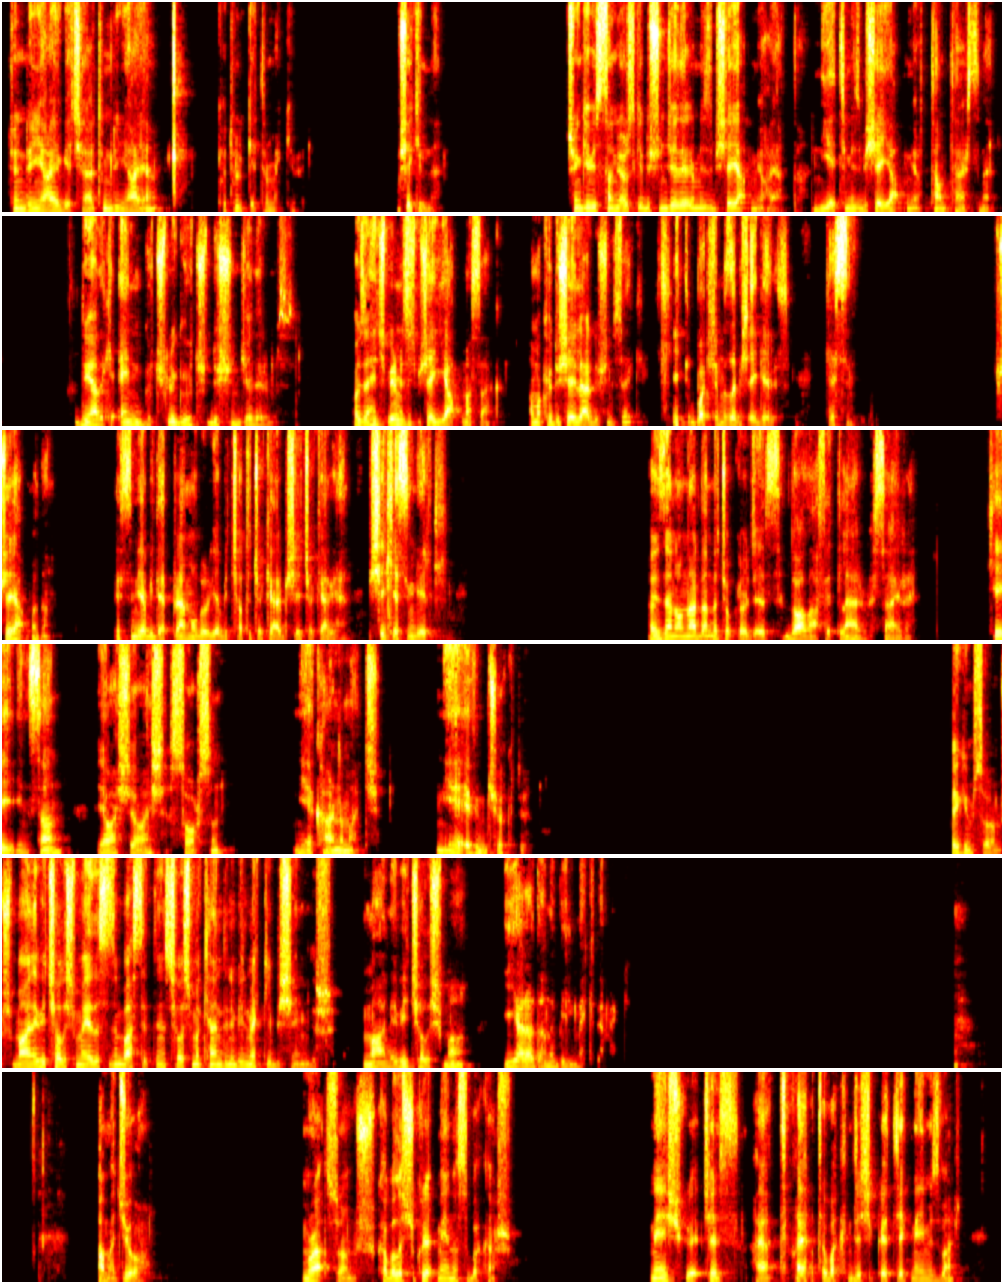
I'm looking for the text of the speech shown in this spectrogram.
Tüm dünyaya geçer, tüm dünyaya kötülük getirmek gibi. Bu şekilde. Çünkü biz sanıyoruz ki düşüncelerimiz bir şey yapmıyor hayatta. Niyetimiz bir şey yapmıyor. Tam tersine. Dünyadaki en güçlü güç düşüncelerimiz. O yüzden hiçbirimiz hiçbir şey yapmasak ama kötü şeyler düşünsek başımıza bir şey gelir. Kesin. Hiçbir şey yapmadan. Kesin ya bir deprem olur ya bir çatı çöker, bir şey çöker yani. Bir şey kesin gelir. O yüzden onlardan da çok göreceğiz. Doğal afetler vesaire. Ki insan yavaş yavaş sorsun. Niye karnım aç? Niye evim çöktü? Begüm sormuş. Manevi çalışma ya da sizin bahsettiğiniz çalışma kendini bilmek gibi bir şey midir? Manevi çalışma yaradanı bilmek demek. Amacı o. Murat sormuş. Kabala şükretmeye nasıl bakar? Neye şükredeceğiz? Hayat, hayata bakınca şükredecek neyimiz var?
